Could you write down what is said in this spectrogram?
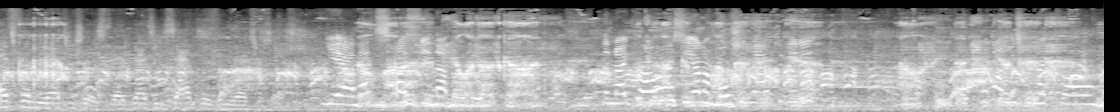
That's from The Exorcist. Like that's exactly from The Exorcist. yeah, that's I've seen that movie. The Nightcrawler is he on a motion activated? Come on, Mr. Nightcrawler.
